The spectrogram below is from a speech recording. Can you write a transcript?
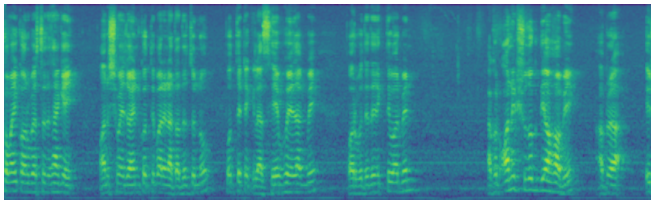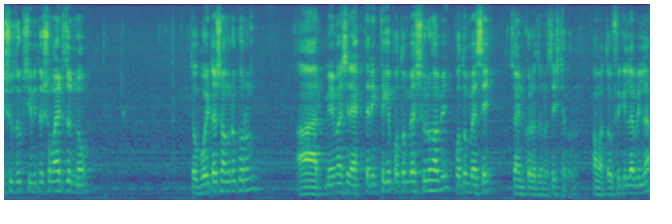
সবাই কর্মব্যস্ততা থাকে, অনেক সময় জয়েন করতে পারে না, তাদের জন্য প্রত্যেকটা ক্লাস সেভ হয়ে থাকবে, পরবর্তীতে দেখতে পারবেন। এখন অনেক সুযোগ দেওয়া হবে আপনারা এই সুযোগ সীমিত সময়ের জন্য। তো বইটা সংগ্রহ করুন। আর মে মাসের এক তারিখ থেকে প্রথম ব্যাচ শুরু হবে। প্রথম ব্যাচে জয়েন করার জন্য চেষ্টা করুন। আমার তৌফিকুল্লাহ বিল্লাহ।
